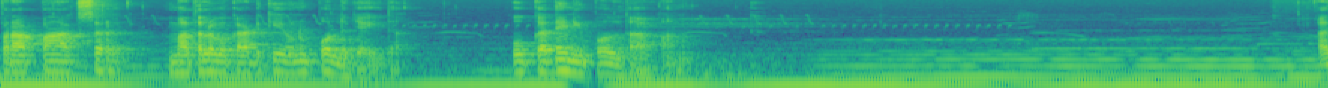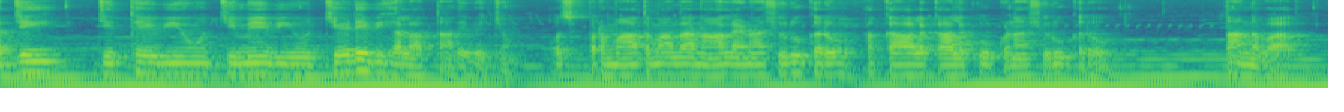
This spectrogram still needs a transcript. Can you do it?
ਪਰ ਆਪਾਂ ਅਕਸਰ ਮਤਲਬ ਕੱਢ ਕੇ ਉਹਨੂੰ ਭੁੱਲ ਜਾਈਦਾ। ਉਹ ਕਦੇ ਨਹੀਂ ਭੁੱਲਦਾ ਆਪਾਂ ਨੂੰ। ਅੱਜ ਹੀ ਜਿੱਥੇ ਵੀ ਹੋ, ਜਿਵੇਂ ਵੀ ਹੋ, ਜਿਹੜੇ ਵੀ ਹਾਲਾਤਾਂ ਦੇ ਵਿੱਚੋਂ ਉਸ ਪ੍ਰਮਾਤਮਾ ਦਾ ਨਾਮ ਲੈਣਾ ਸ਼ੁਰੂ ਕਰੋ ਅਕਾਲ ਕਾਲ ਕੂਕਣਾ ਸ਼ੁਰੂ ਕਰੋ। ਧੰਨਵਾਦ।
